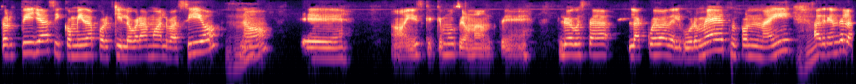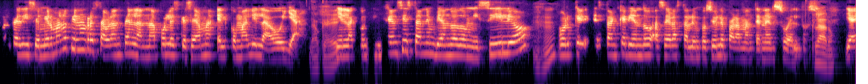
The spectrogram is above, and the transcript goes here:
tortillas y comida por kilogramo al vacío, ¿no? Eh, ay, es que qué emocionante. Luego está la cueva del gourmet, me ponen ahí. Adrián de la Fuente dice, mi hermano tiene un restaurante en la Nápoles que se llama El Comal y la Olla. Y en la contingencia están enviando a domicilio porque están queriendo hacer hasta lo imposible para mantener sueldos. Claro. Y ahí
